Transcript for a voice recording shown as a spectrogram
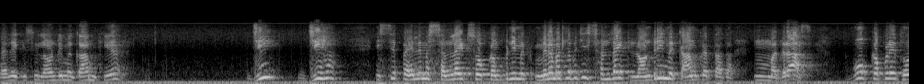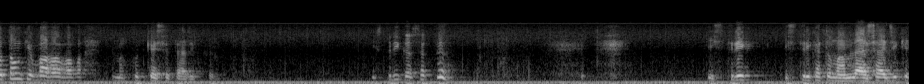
पहले किसी लॉन्ड्री में काम किया? है जी जी हाँ। इससे पहले मैं सनलाइट सोप कंपनी में मेरा मतलब है जी सनलाइट लॉन्ड्री में काम करता था मद्रास। वो कपड़े धोता हूँ कि वाह वाह वाह मैं खुद कैसे तारीफ़ करूँ? स्त्री कर सकते हो? स्त्री स्त्री का तो मामला ऐसा है जी कि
